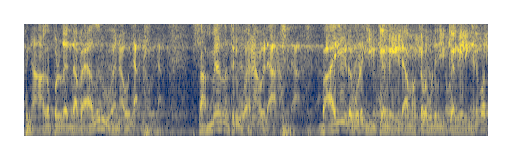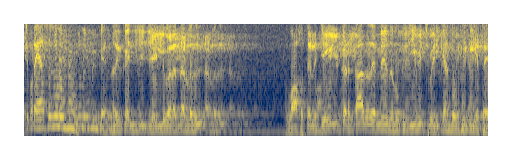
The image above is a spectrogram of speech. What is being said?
പിന്നെ ആകെപ്പുള്ള എന്താ? വേലൊരു പോകാനാവില്ല സമ്മേളനത്തിന് പോകാനാവില്ല. ഭാര്യയുടെ കൂടെ ജീവിക്കാൻ കഴിയില്ല മക്കളുടെ കൂടെ ജീവിക്കാൻ കഴിയില്ല ഇങ്ങനെ കുറച്ച് പ്രയാസങ്ങളുണ്ട്. കഴിഞ്ഞ് ജയിലിൽ വരേണ്ടുള്ളത് അള്ളാഹുത്തല ജയിലിൽ കിടക്കാതെ തന്നെ നമുക്ക് ജീവിച്ച് മരിക്കാൻ തോഫിക്കട്ടെ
